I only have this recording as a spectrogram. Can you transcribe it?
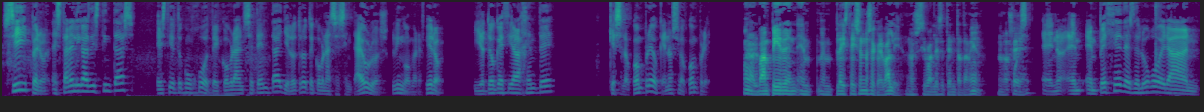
Sí, pero están en ligas distintas. Es cierto que un juego te cobran 70 y el otro te cobran 60 euros, gringo, me refiero. Y yo tengo que decir a la gente que se lo compre o que no se lo compre. Bueno, el Vampire en, en- en PlayStation no sé qué vale. No sé si vale 70 también. No lo sé. Pues eh, no, en, en PC, desde luego, eran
